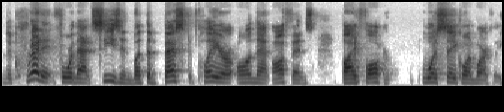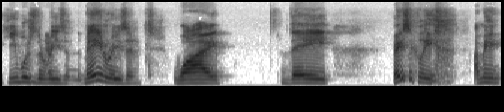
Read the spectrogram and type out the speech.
the credit for that season, but the best player on that offense by far was Saquon Barkley. He was the Yep. reason, the main reason why they basically, I mean,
